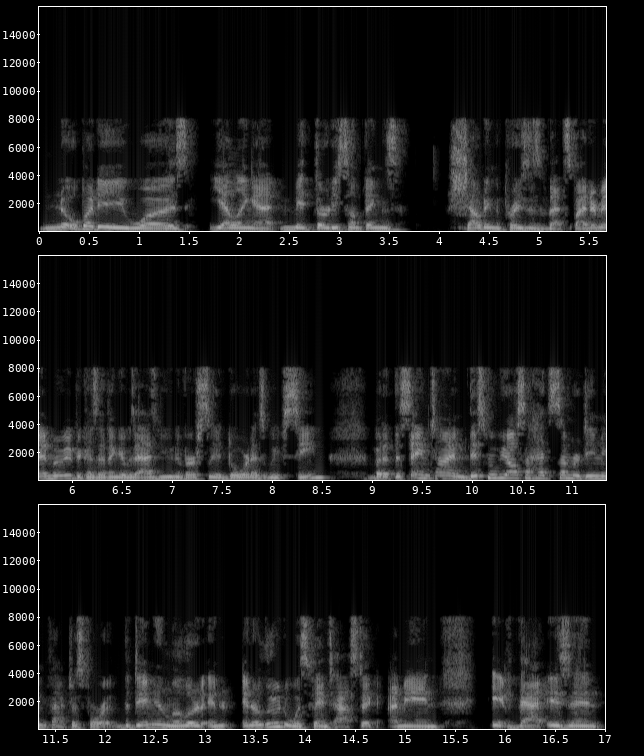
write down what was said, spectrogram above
nobody was yelling at mid 30 somethings shouting the praises of that Spider-Man movie because I think it was as universally adored as we've seen. But at the same time, this movie also had some redeeming factors for it. The Damian Lillard inter- interlude was fantastic. I mean, if that isn't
